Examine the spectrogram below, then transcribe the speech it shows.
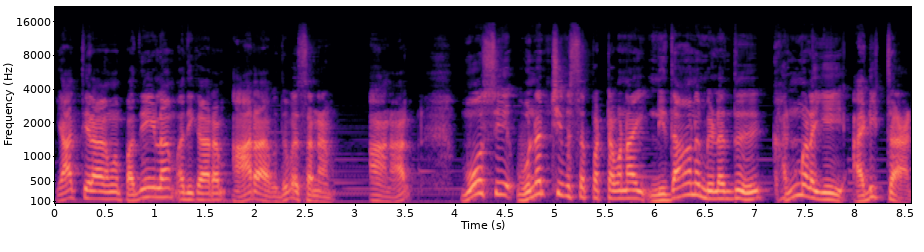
யாத்திராகமம் பதினேழாம் அதிகாரம் ஆறாவது வசனம். ஆனால் மோசே உணர்ச்சி வசப்பட்டவனாய் நிதானம் இழந்து கண்மலையை அடித்தான்.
